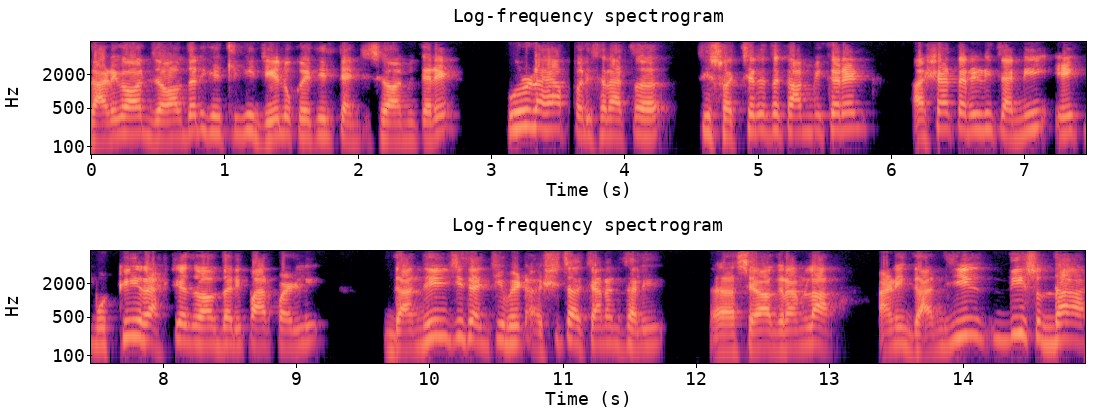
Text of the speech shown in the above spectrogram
गाडीगावात जबाबदारी घेतली की जे लोक येतील त्यांची सेवा मी करेन. पूर्ण ह्या परिसराचं ती स्वच्छतेचं काम मी करेन. अशा तऱ्हेने त्यांनी एक मोठी राष्ट्रीय जबाबदारी पार पाडली. गांधींची त्यांची भेट अशीच अचानक झाली सेवाग्रामला. आणि गांधींनी सुद्धा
